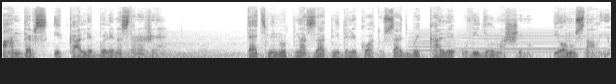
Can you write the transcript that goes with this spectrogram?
Андерс и Калли были на стороже. Пять минут назад недалеко от усадьбы Калли увидел машину, и он узнал ее.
